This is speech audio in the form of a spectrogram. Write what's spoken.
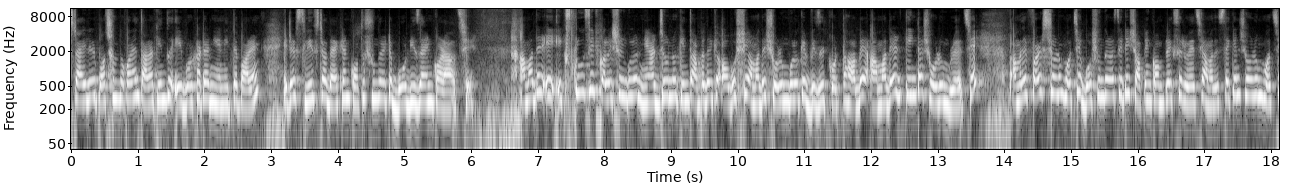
স্টাইলের পছন্দ করেন, তারা কিন্তু এই বোরখাটা নিয়ে নিতে পারেন। এটার স্লিভসটা দেখেন কত সুন্দর একটা বোর্ড ডিজাইন করা আছে। আমাদের এই এক্সক্লুসিভ কালেকশনগুলো নেওয়ার জন্য কিন্তু আপনাদেরকে অবশ্যই আমাদের শোরুমগুলোকে ভিজিট করতে হবে। আমাদের তিনটা শোরুম রয়েছে। আমাদের ফার্স্ট শোরুম হচ্ছে বসুন্ধরা সিটি শপিং কমপ্লেক্সে রয়েছে। আমাদের সেকেন্ড শোরুম হচ্ছে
